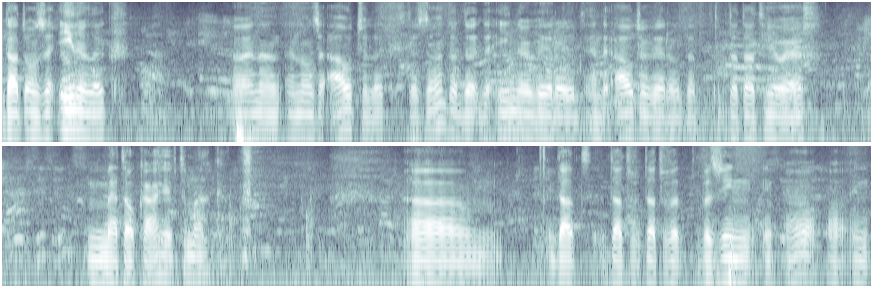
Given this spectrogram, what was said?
dat onze innerlijk uh, en, en onze uiterlijk, dus uh, de, de, innerwereld en de outerwereld, dat, dat dat heel erg met elkaar heeft te maken. um, dat, dat, dat we, we zien in, in,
